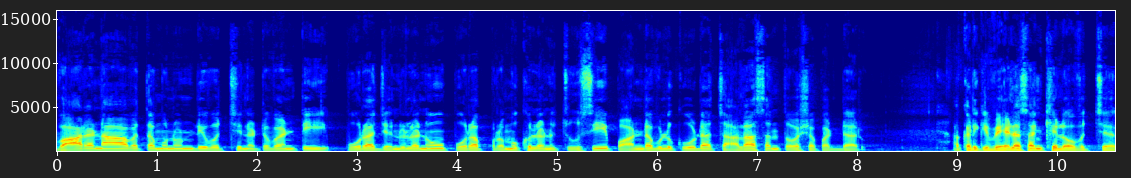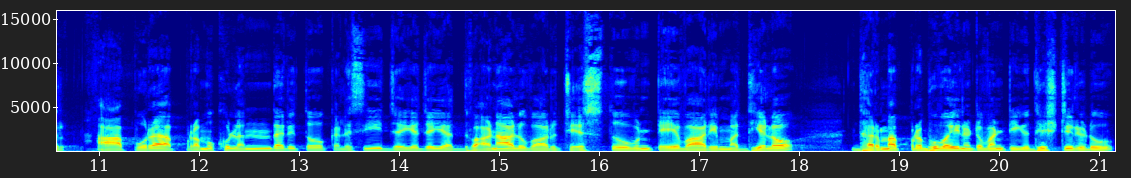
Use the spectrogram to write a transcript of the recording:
వారణావతము నుండి వచ్చినటువంటి పురజనులను పుర ప్రముఖులను చూసి పాండవులు కూడా చాలా సంతోషపడ్డారు. అక్కడికి వేల సంఖ్యలో వచ్చారు. ఆ పుర ప్రముఖులందరితో కలిసి జయ జయ ధ్వానాలు వారు చేస్తూ ఉంటే వారి మధ్యలో ధర్మప్రభువైనటువంటి యుధిష్ఠిరుడు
